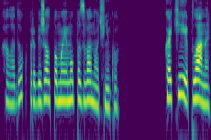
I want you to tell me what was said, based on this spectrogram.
Холодок пробежал по моему позвоночнику. «Какие планы?»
